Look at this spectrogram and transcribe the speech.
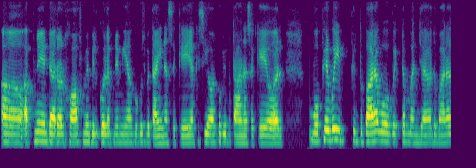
اپنے ڈر اور خوف میں بالکل اپنے میاں کو کچھ بتا ہی نہ سکے یا کسی اور کو بھی بتا نہ سکے اور وہ پھر وہی پھر دوبارہ وہ وکٹم بن جائے اور دوبارہ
